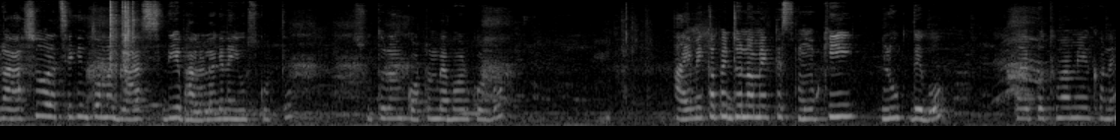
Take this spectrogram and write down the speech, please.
ব্রাশও আছে, কিন্তু আমার ব্রাশ দিয়ে ভালো লাগে না ইউজ করতে। সুতরাং কটন ব্যবহার করব। আই মেকআপের জন্য আমি একটা স্মোকি লুক দেব। তাই প্রথমে আমি এখানে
